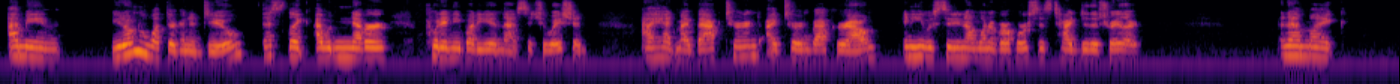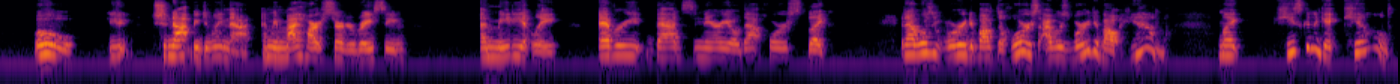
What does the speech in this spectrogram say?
I mean, you don't know what they're going to do. That's like, I would never put anybody in that situation. I had my back turned, I turned back around, and he was sitting on one of our horses tied to the trailer. And I'm like, whoa, you should not be doing that. I mean, my heart started racing immediately. Every bad scenario, that horse, like, and I wasn't worried about the horse, I was worried about him. I'm like, he's going to get killed.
